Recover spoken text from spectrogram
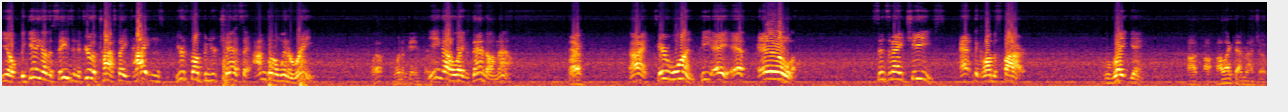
You know, beginning of the season, if you're the Tri-State Titans, you're thumping your chest, say, "I'm going to win a ring." Well, win a game first. You ain't got a leg to stand on now. Right. All right, Tier 1, PAFL. Cincinnati Chiefs at the Columbus Fire. Great game. I, I, I like that matchup.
